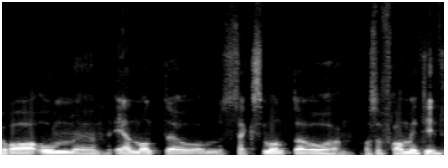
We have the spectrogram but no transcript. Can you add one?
bra om én eh, måned og om seks måneder og altså fram i tid?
